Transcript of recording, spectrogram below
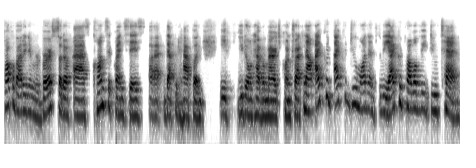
talk about it in reverse, sort of as consequences uh, that could happen if you don't have a marriage contract. Now, I could I could do more than three. I could probably do ten,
